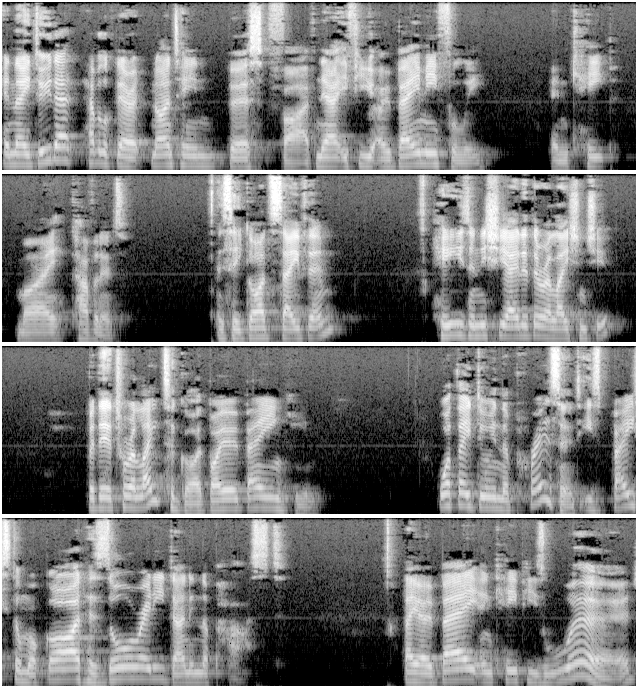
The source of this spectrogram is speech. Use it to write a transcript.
And they do that. Have a look there at 19 verse 5. Now, if you obey me fully and keep my covenant. You see, God saved them. He's initiated the relationship but they're to relate to God by obeying Him. What they do in the present is based on what God has already done in the past. They obey and keep His word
